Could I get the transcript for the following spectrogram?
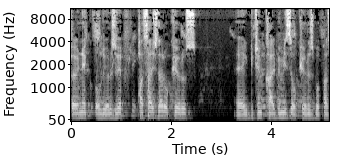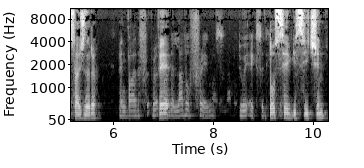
örnek oluyoruz ve pasajlar okuyoruz. Bütün kalbimizle okuyoruz bu pasajları ve dost sevgisi için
